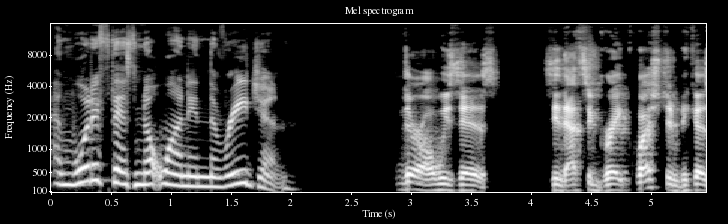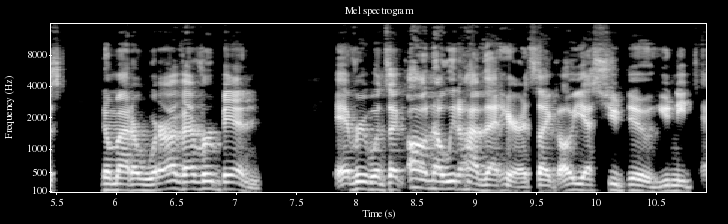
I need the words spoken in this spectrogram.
And what if there's not one in the region? There always is. See, that's a great question because no matter where I've ever been, everyone's like, oh, no, we don't have that here. It's like, oh, yes, you do. You need to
